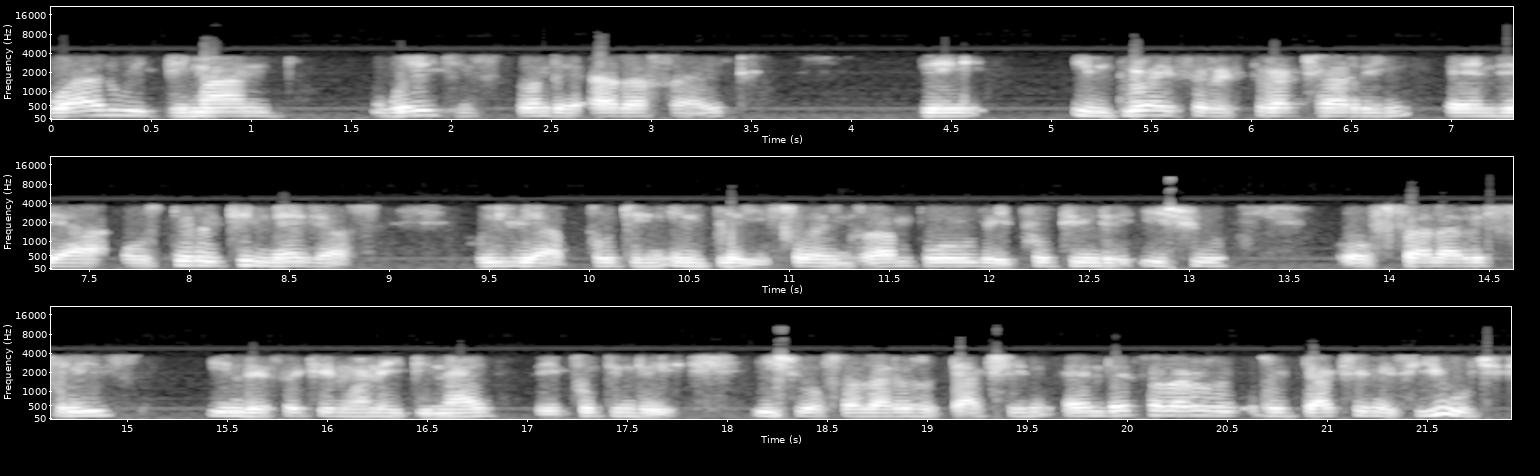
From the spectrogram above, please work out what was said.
while we demand wages on the other side, the employees restructuring and their austerity measures which they are putting in place. For example, they put in the issue of salary freeze in the section 189. They put in the issue of salary reduction, and that salary reduction is huge,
